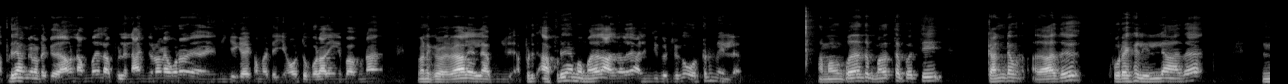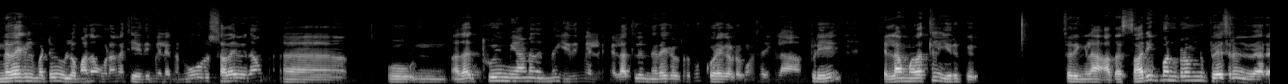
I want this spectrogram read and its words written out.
அப்படிதான் அங்கே நடக்குது. அவன் நம்ம அப்படி இல்லை நான் சொன்னா கூட நீங்க கேட்க மாட்டீங்க. ஓட்டு போடாதீங்க பாப்போம்னா இவனுக்கு வேலை இல்லை அப்படின்னு சொல்லி. அப்படி அப்படியே நம்ம மதம் அதனால அழிஞ்சுக்கிட்டு இருக்க ஒற்றுமை இல்லை. நம்ம மதத்தை மதத்தை பத்தி கண்டம் அதாவது குறைகள் இல்லாத நிறைகள் மட்டுமே உள்ள மதம். உலகத்தில் எதுவுமே இல்லைங்க நூறு சதவீதம் ஆஹ் உம் அதாவது தூய்மையானதுன்னு எதுவுமே இல்லை. எல்லாத்துலயும் நிறைகள் இருக்கும் குறைகள் இருக்கும். சரிங்களா? அப்படி எல்லா மதத்திலும் இருக்கு. சரிங்களா? அதை சரி பண்றோம்னு பேசுறவங்க வேற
